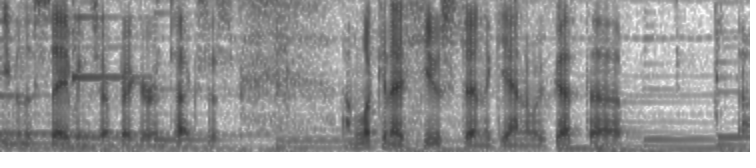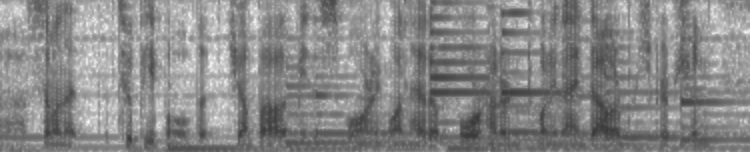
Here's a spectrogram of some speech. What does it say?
even the savings are bigger in Texas. I'm looking at Houston again, and we've got the uh, some of the two people that jump out at me this morning. One had a $429 prescription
